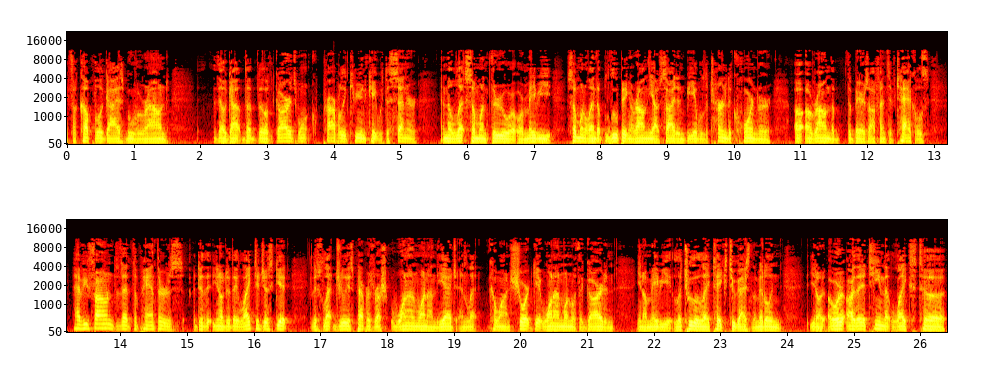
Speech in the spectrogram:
If a couple of guys move around, they'll got the, the guards won't properly communicate with the center, and they'll let someone through, or, or maybe someone will end up looping around the outside and be able to turn the corner uh, around the, the Bears' offensive tackles. Have you found that the Panthers do they, you know do they like to just get just let Julius Peppers rush one on one on the edge and let Kawann Short get one on one with a guard and you know maybe Lotulelei takes two guys in the middle and you know or are they a team that likes to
